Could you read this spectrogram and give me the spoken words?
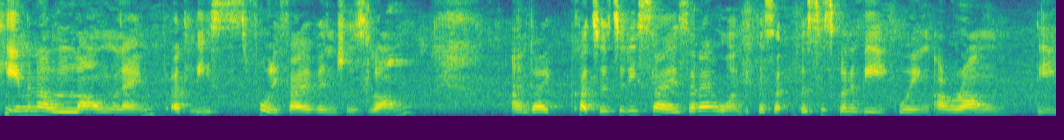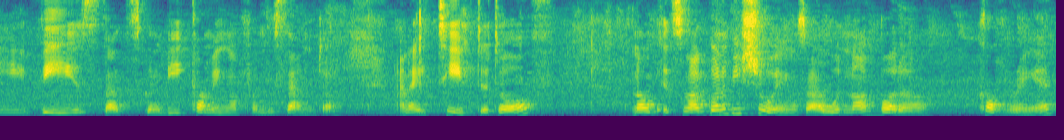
came in a long length at least 45 inches long. And I cut it to the size that I want because this is going to be going around the vase that's going to be coming up from the center. And I taped it off. Now it's not going to be showing so I would not bother covering it.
